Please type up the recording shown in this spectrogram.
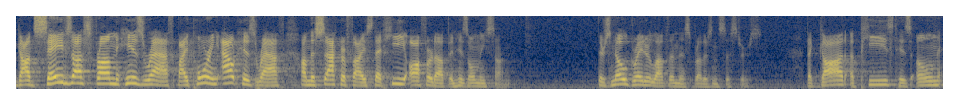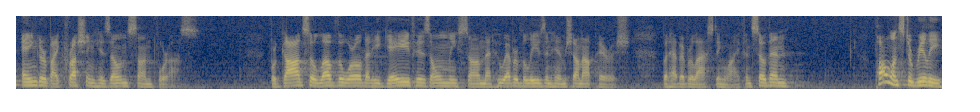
God saves us from his wrath by pouring out his wrath on the sacrifice that he offered up in his only Son. There's no greater love than this, brothers and sisters, that God appeased his own anger by crushing his own Son for us. For God so loved the world that he gave his only Son, that whoever believes in him shall not perish, but have everlasting life. And so then, Paul wants to really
